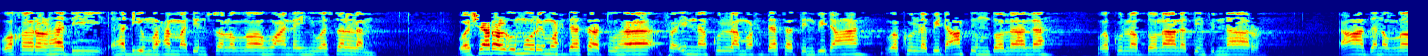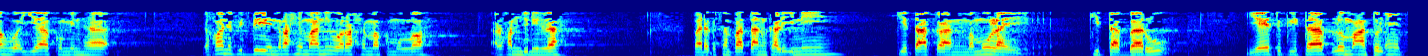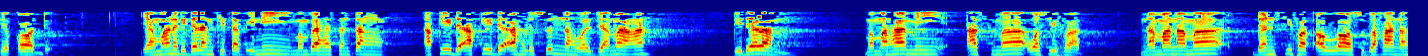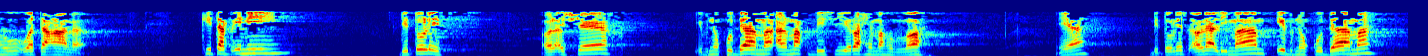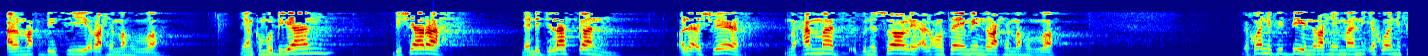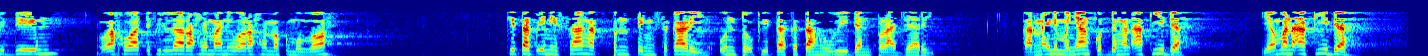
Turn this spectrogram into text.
وخير الهدي هدي محمد صلى الله عليه وسلم وشر الأمور محدثاتها فإن كل محدثة بدعة وكل بدعة ضلالة وكل ضلالة في النار أعاذنا الله وإياكم منها إخواني في الدين رحماني ورحمكم الله الحمد لله Pada kesempatan kali ini kita akan memulai kitab baru yaitu kitab Lum'atul I'tiqad. yang mana di dalam kitab ini membahas tentang akidah-akidah Ahlus Sunnah wal Jamaah di dalam memahami asma wa sifat, nama-nama dan sifat Allah Subhanahu wa taala. Kitab ini ditulis oleh Syekh Ibnu Qudamah Al-Maqdisi rahimahullah. Ya, ditulis oleh Imam Ibnu Qudamah Al-Maqdisi rahimahullah. Yang kemudian disyarah dan dijelaskan oleh Syekh Muhammad bin Saleh Al-Utsaimin rahimahullah. Ikhwani fid din rahimani ikhwani fid din wa akhwati fillah rahimani wa rahimakumullah. Kitab ini sangat penting sekali untuk kita ketahui dan pelajari. Karena ini menyangkut dengan akidah. Yang mana akidah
